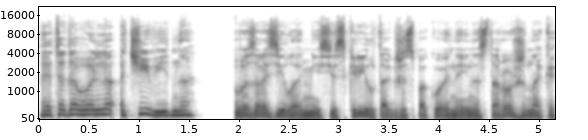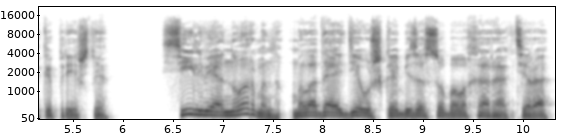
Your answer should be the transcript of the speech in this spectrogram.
«Это довольно очевидно», – возразила миссис Крилл так же спокойно и настороженно, как и прежде. Сильвия Норман, молодая девушка без особого характера.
